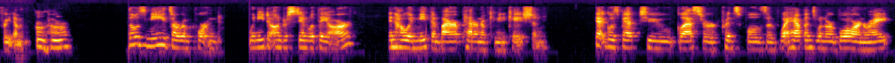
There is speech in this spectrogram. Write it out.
freedom. Mm-hmm. Those needs are important. We need to understand what they are and how we meet them by our pattern of communication. That goes back to Glasser principles of what happens when we're born, right?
